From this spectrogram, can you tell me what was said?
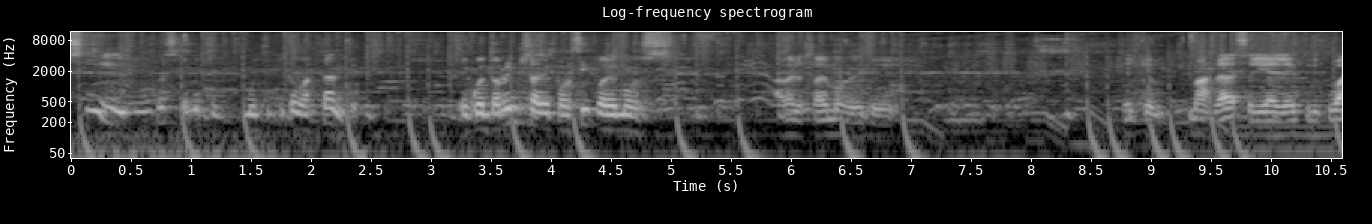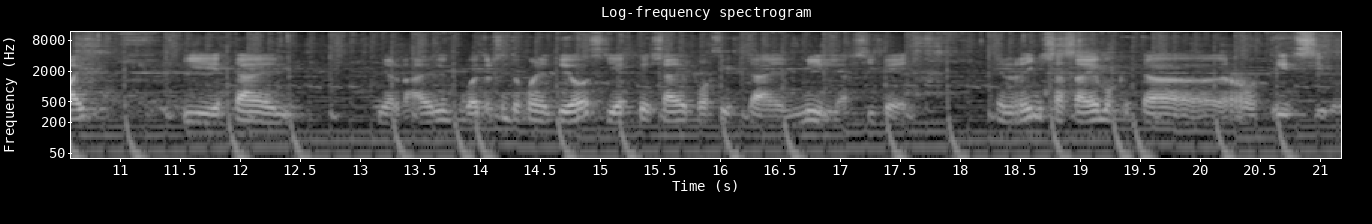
sí, básicamente multiplica bastante en cuanto a ya de por sí podemos a ver, sabemos de que el que más da sería el Electric White y está en mierda, el 442 y este ya de por sí está en 1000 así que el ring ya sabemos que está rotísimo.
